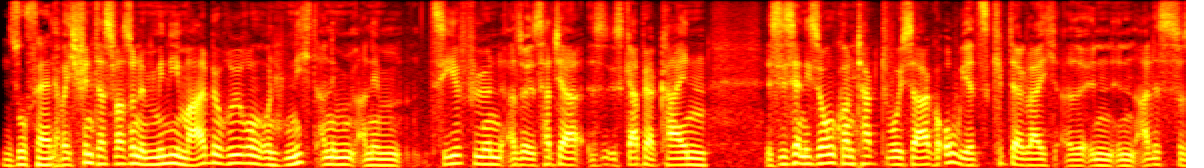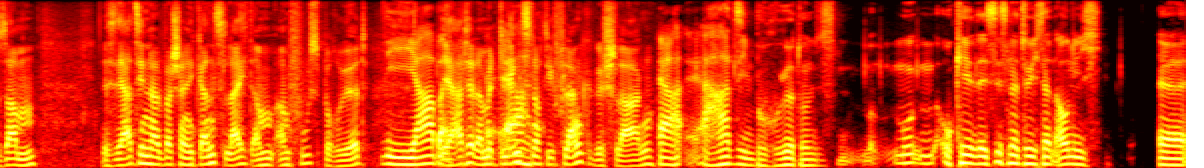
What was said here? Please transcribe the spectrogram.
Insofern, Ja, aber ich finde, das war so eine Minimalberührung und nicht an dem, an dem Ziel führen. Also es hat ja, es, es gab ja keinen, es ist ja nicht so ein Kontakt, wo ich sage, oh, jetzt kippt er gleich also in, in alles zusammen. Er hat ihn halt wahrscheinlich ganz leicht am, am Fuß berührt. ja, aber er hat ja damit links noch die Flanke geschlagen. er, er hat ihn berührt und es, okay, es ist natürlich dann auch nicht äh,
